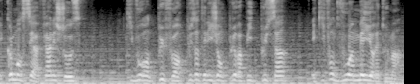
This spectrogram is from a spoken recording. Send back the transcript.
Et commencez à faire les choses qui vous rendent plus fort, plus intelligent, plus rapide, plus sain, et qui font de vous un meilleur être humain.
